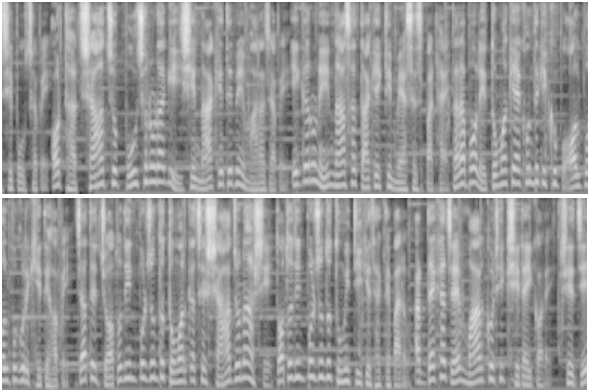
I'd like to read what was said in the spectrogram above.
এসে পৌঁছাবে। অর্থাৎ সাহায্য পৌঁছানোর আগেই সে না খেতে পেয়ে মারা যাবে। এ কারণে নাসা তাকে একটি মেসেজ পাঠায়। তারা বলে, তোমাকে এখন থেকে খুব অল্প অল্প করে খেতে হবে, যাতে যতদিন পর্যন্ত তোমার কাছে সাহায্য না আসে, ততদিন পর্যন্ত তুমি টিকে থাকতে পারো। আর দেখা যায় মার্কও ঠিক সেটাই করে। সে যে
